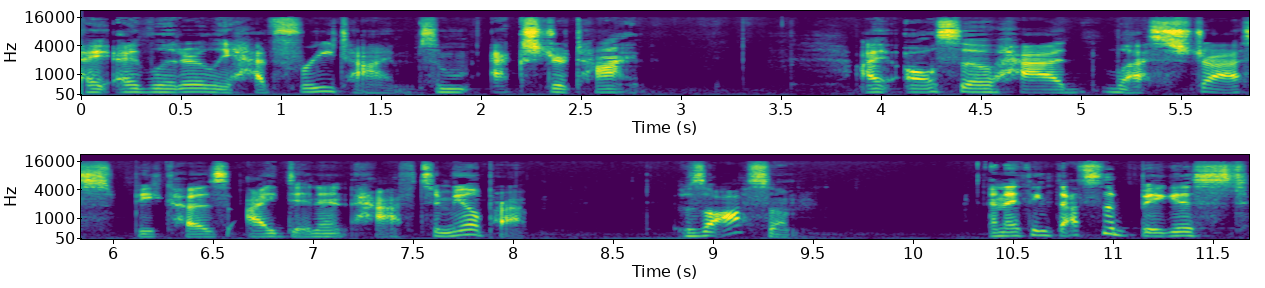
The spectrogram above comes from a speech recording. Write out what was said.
I, I literally had free time, some extra time. I also had less stress because I didn't have to meal prep. It was awesome. And I think that's the biggest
